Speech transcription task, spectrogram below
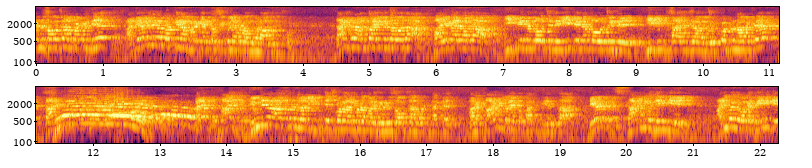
రెండు సంవత్సరాలు పట్టింది. అదే విధంగా బతికినా మనకి ఎంత సిగ్గు లేకుండా ఉందో కూడా ఆలోచించుకోండి. దాని కూడా అంతా అయిపోయిన తర్వాత మా అయ్యగారి వల్ల ఈ పీఎంలో వచ్చింది ఈ పీఎంలో వచ్చింది ఈ లిఫ్ట్ సాధించామని చెప్పుకుంటున్నామంటే డివిజనల్ హాస్పిటల్లో లిఫ్ట్ తెచ్చుకోవడానికి కూడా మనకి రెండు సంవత్సరాలు పట్టిందంటే మన కార్మికుల యొక్క పరిస్థితి ఎంత? కార్మిక దీనికి అది మంది ఒక దీనికి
